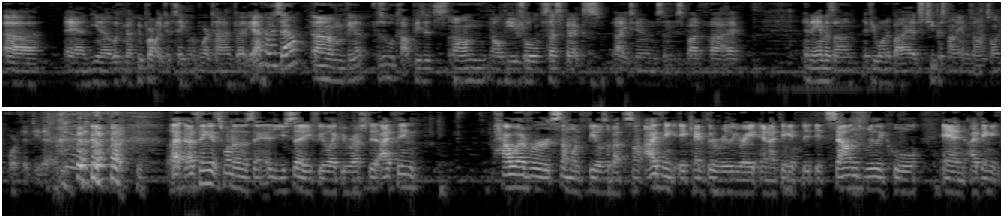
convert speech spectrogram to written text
Uh, and you know, looking back, we probably could have taken a little more time, but yeah, no, it's out. Um, we got physical copies. It's on all the usual suspects: iTunes and Spotify, and Amazon. If you want to buy it, it's cheapest on Amazon. It's only four fifty there. I, I think it's one of those things. You say you feel like you rushed it. I think, however, someone feels about the song, I think it came through really great, and I think it, it, it sounds really cool. And I think it,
